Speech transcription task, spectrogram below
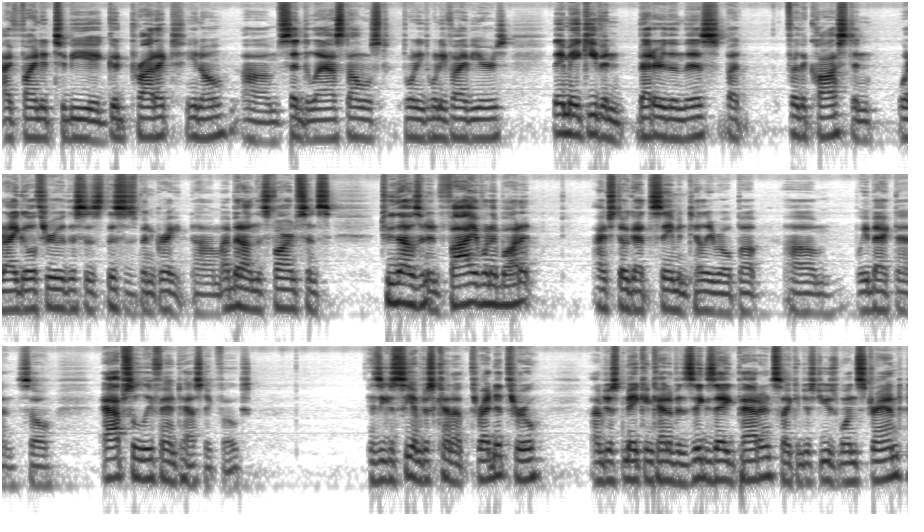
I find it to be a good product, you know, um, said to last almost 20, 25 years. They make even better than this, but for the cost and what I go through, this is this has been great. Um, I've been on this farm since 2005 when I bought it. I've still got the same IntelliRope up um, way back then. So Absolutely fantastic, folks. As you can see, I'm just kind of threading it through. I'm just making kind of a zigzag pattern so I can just use one strand.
